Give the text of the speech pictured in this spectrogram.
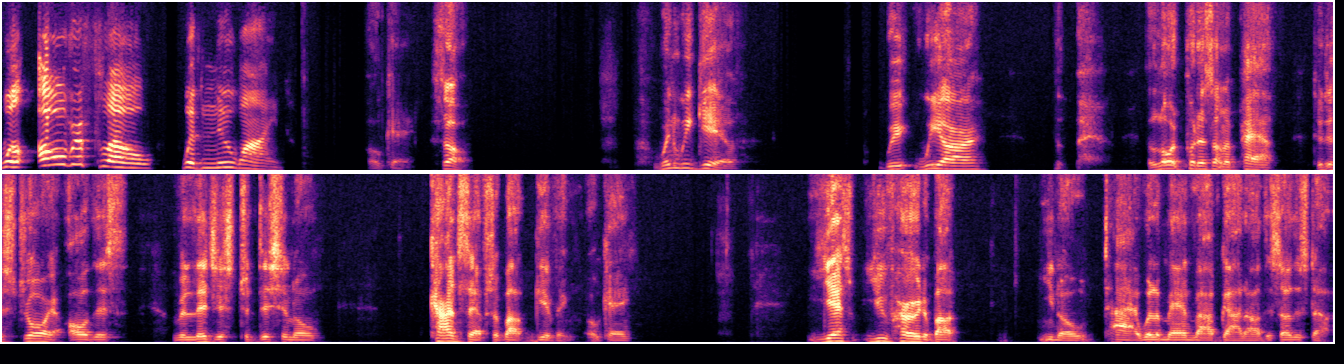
will overflow with new wine. Okay. So when we give, we we are the Lord put us on a path to destroy all this religious traditional concepts about giving, okay? Yes, you've heard about you know, tithe, will a man rob God, all this other stuff.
